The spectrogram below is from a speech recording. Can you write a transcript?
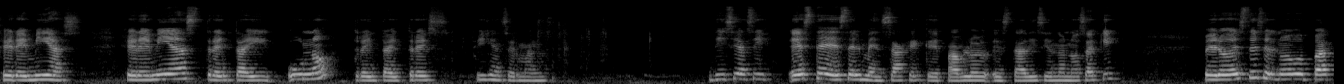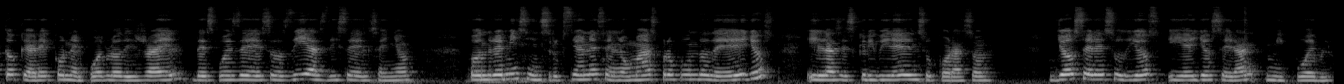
Jeremías, Jeremías 31, 33. Fíjense, hermanos. Dice así, este es el mensaje que Pablo está diciéndonos aquí. Pero este es el nuevo pacto que haré con el pueblo de Israel después de esos días, dice el Señor. Pondré mis instrucciones en lo más profundo de ellos y las escribiré en su corazón. Yo seré su Dios y ellos serán mi pueblo.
